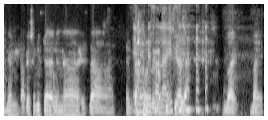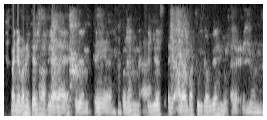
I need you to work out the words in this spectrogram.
Hemen, babes ofizialena ez da ez da Hemen bezala, ofiziala. bai, bai. Baina, bueno, interesgarria da, eh? Zeren, eh, oren, adibidez, eh, arau batzuk dauden, eh, nun,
